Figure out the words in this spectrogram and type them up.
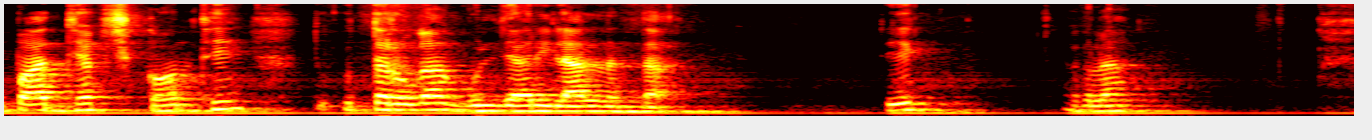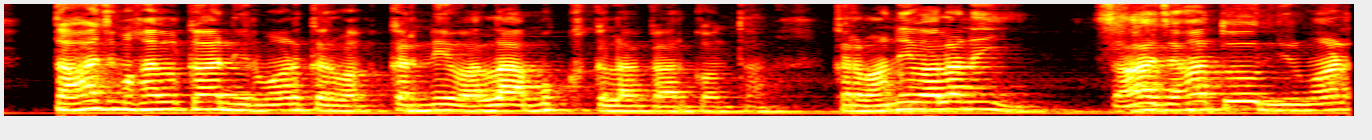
उपाध्यक्ष कौन थे? तो उत्तर होगा गुलजारी लाल नंदा। ठीक? अगला। ताजमहल का निर्माण करवा, करने वाला मुख्य कलाकार कौन था? करवाने वाला नहीं। शाहजहां तो निर्माण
